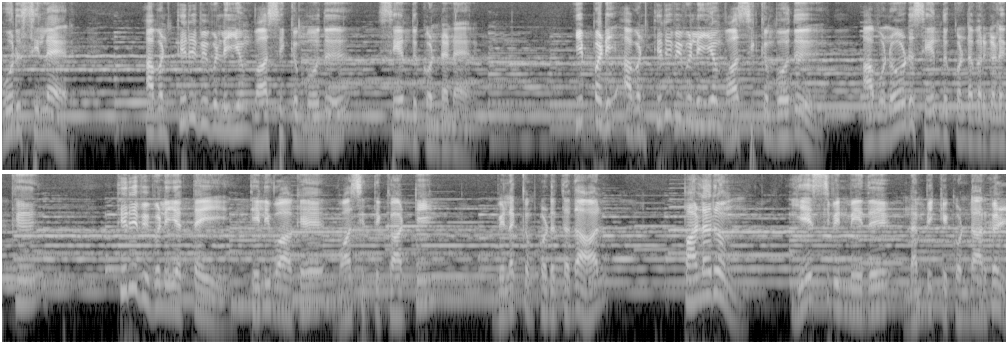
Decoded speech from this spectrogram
ஒரு சிலர் அவன் திருவிவிலியம் வாசிக்கும்போது சேர்ந்து கொண்டனர். இப்படி அவன் திருவிவிலியம் வாசிக்கும்போது அவனோடு சேர்ந்து கொண்டவர்களுக்கு திருவிவிலியத்தை தெளிவாக வாசித்து காட்டி விளக்கம் கொடுத்ததால் பலரும் இயேசுவின் மீது நம்பிக்கை கொண்டார்கள்.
